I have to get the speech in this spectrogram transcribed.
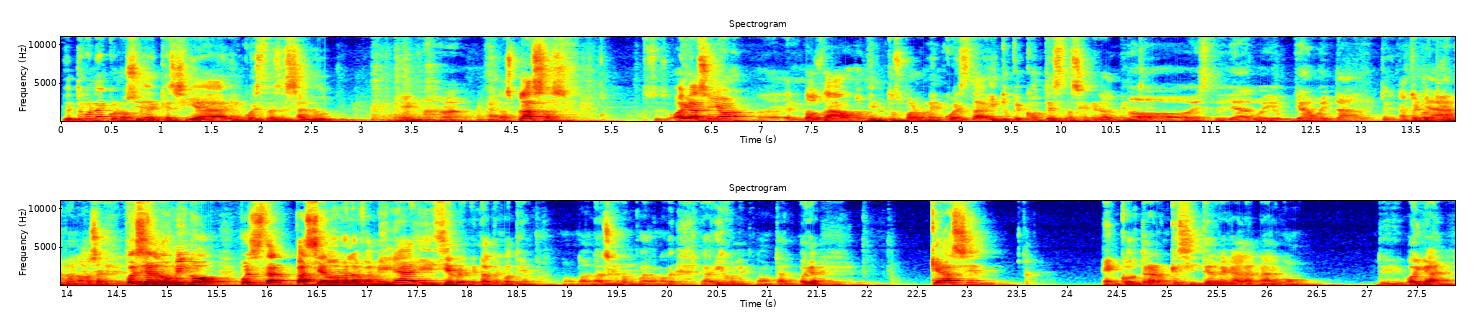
Yo tengo una conocida que hacía encuestas de salud en, las plazas. Entonces, oiga, señor, eh, nos da unos minutos para una encuesta y tú qué contestas generalmente? No, este, ya voy, ya voy tarde. No tengo tiempo, ¿no? O sea, puede ser domingo, puedes estar paseando con la familia y siempre, no tengo tiempo. No, no, es que no puedo, no, híjole, no, tal. Oiga, ¿qué hacen? Encontraron que si te regalan algo, de, oiga,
